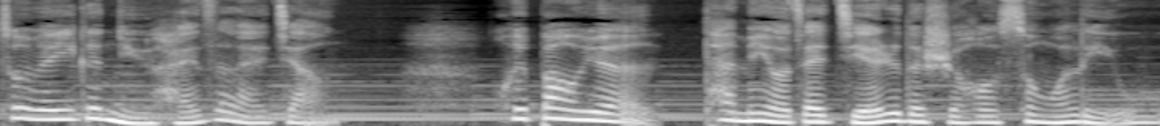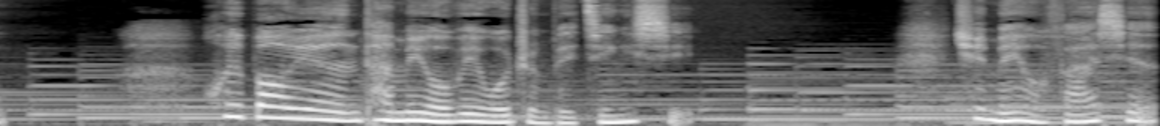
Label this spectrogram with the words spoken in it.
作为一个女孩子来讲，会抱怨他没有在节日的时候送我礼物，会抱怨他没有为我准备惊喜，却没有发现。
